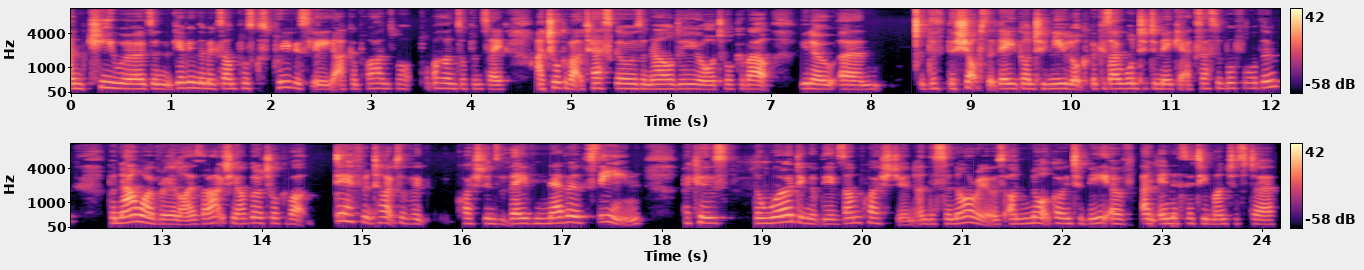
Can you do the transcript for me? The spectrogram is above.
and keywords and giving them examples because previously i can put, my hands up and say i talk about tesco's and aldi or talk about you know um, the, the shops that they've gone to new look because i wanted to make it accessible for them. But now i've realized that actually i've got to talk about different types of questions that they've never seen because the wording of the exam question and the scenarios are not going to be of an inner city Manchester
